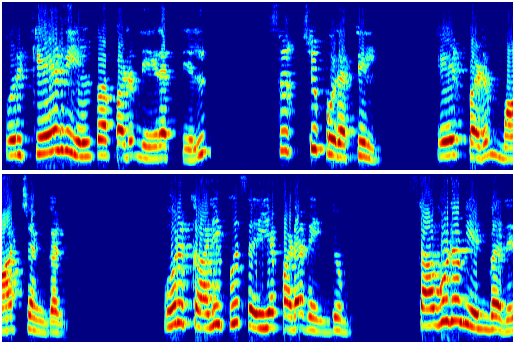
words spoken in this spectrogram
ஒரு கேள்வி எழுப்பப்படும் நேரத்தில் சுற்றுப்புறத்தில் ஏற்படும் மாற்றங்கள். ஒரு கணிப்பு செய்யப்பட வேண்டும். சகுனம் என்பது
